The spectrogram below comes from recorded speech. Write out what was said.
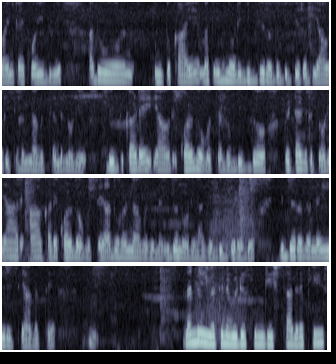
ಮಾವಿನಕಾಯಿ ಕೊಯ್ದ್ವಿ. ಅದು ಉಂಟು ಕಾಯಿ, ಮತ್ತು ಇದು ನೋಡಿ ಬಿದ್ದಿರೋದು. ಬಿದ್ದಿರೋದು ಯಾವ ರೀತಿ ಹಣ್ಣಾಗುತ್ತೆ ಅಂದರೆ ನೋಡಿ, ಬಿದ್ದ ಕಡೆ ಯಾವ ರೀ, ಕೊಳೆದು ಹೋಗುತ್ತೆ ಅದು. ಬಿದ್ದು ಪೆಟ್ಟಾಗಿರುತ್ತೆ ನೋಡಿ, ಆ ಆ ಕಡೆ ಕೊಳೆದು ಹೋಗುತ್ತೆ. ಅದು ಹಣ್ಣಾಗೋದಿಲ್ಲ. ಇದು ನೋಡಿ ಹಾಗೆ ಬಿದ್ದಿರೋದು. ಬಿದ್ದಿರೋದೆಲ್ಲ ಈ ರೀತಿ ಆಗುತ್ತೆ. ನನ್ನ ಇವತ್ತಿನ ವೀಡಿಯೋಸ್ ನಿಮಗೆ ಇಷ್ಟ ಆದರೆ ಪ್ಲೀಸ್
